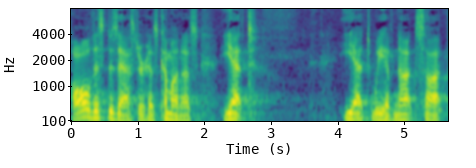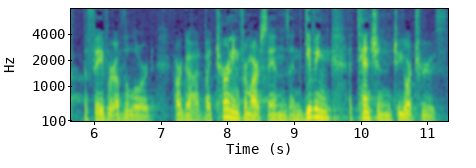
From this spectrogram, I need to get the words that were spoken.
all this disaster has come on us, yet, yet we have not sought the favor of the Lord our God by turning from our sins and giving attention to your truth.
